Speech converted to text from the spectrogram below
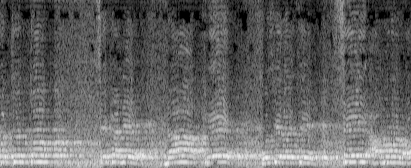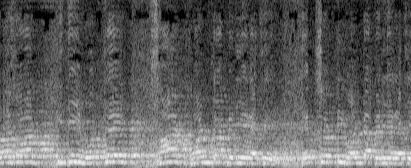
পর্যন্ত সেখানে না খেয়ে বসে রয়েছে। সেই আমার অনশন ইতিমধ্যেই ষাট ঘণ্টা পেরিয়ে গেছে, একষট্টি ঘণ্টা পেরিয়ে গেছে,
